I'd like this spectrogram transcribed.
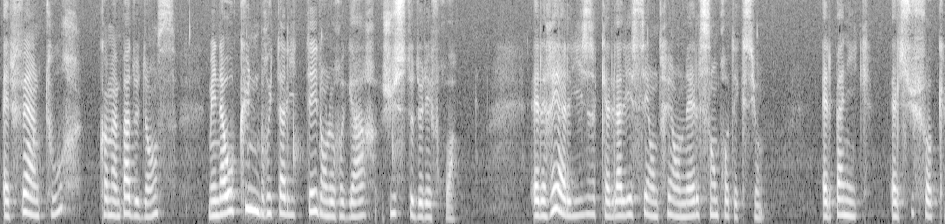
Elle fait un tour, comme un pas de danse, mais n'a aucune brutalité dans le regard, juste de l'effroi. Elle réalise qu'elle l'a laissé entrer en elle sans protection. Elle panique, elle suffoque.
